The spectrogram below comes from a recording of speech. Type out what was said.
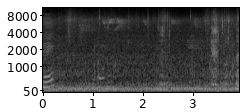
Okay. À.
